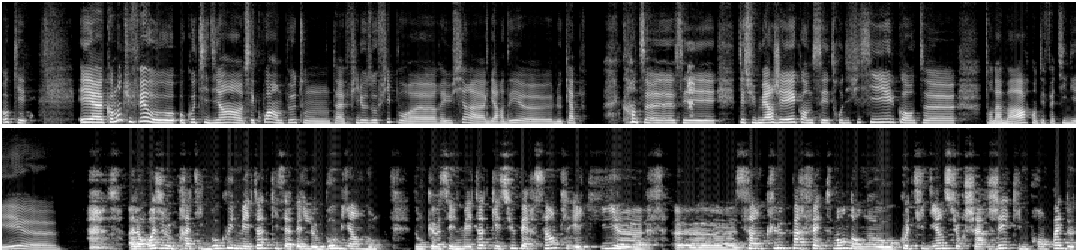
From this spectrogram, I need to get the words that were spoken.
Ok. Et euh, comment tu fais au, au quotidien? C'est quoi un peu ton ta philosophie pour euh, réussir à garder euh, le cap? quand c'est t'es submergé, quand c'est trop difficile, quand t'en as marre, quand t'es fatigué alors moi, je pratique beaucoup une méthode qui s'appelle le beau bien bon. Donc euh, c'est une méthode qui est super simple et qui euh, euh, s'inclut parfaitement dans nos quotidiens surchargés, qui ne prend pas de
